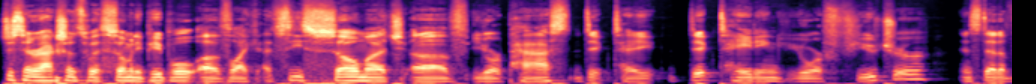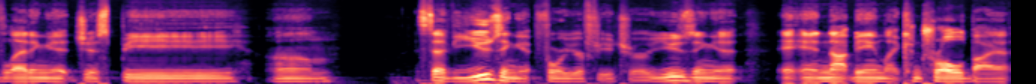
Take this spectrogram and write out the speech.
just interactions with so many people of like I see so much of your past dictate dictating your future instead of letting it just be um, instead of using it for your future, using it and not being like controlled by it.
